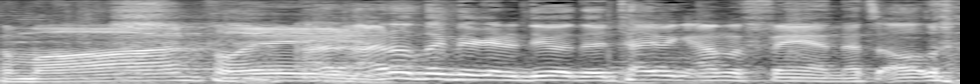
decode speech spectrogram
Come on, please. I, I don't think they're gonna do it. They're typing I'm a fan. That's all.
